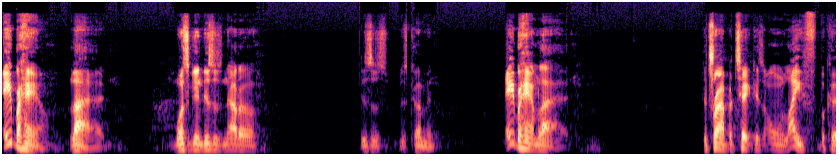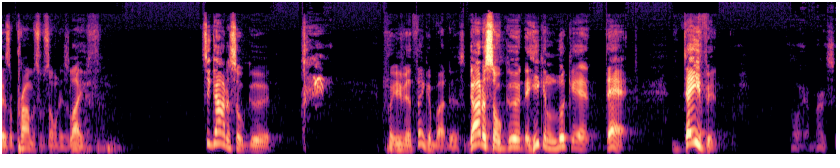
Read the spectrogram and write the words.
Abraham lied. Once again, this is not a, this is just coming. Abraham lied to try and protect his own life because a promise was on his life. See, God is so good. even think about this. God is so good that he can look at that David, Lord have mercy.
